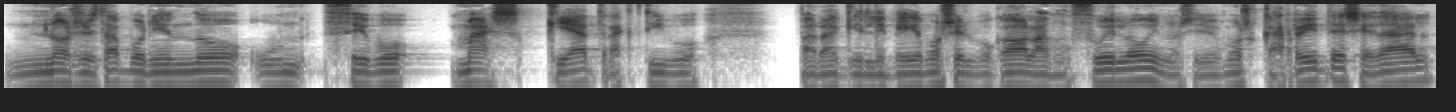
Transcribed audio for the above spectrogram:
nos está poniendo un cebo más que atractivo para que le peguemos el bocado al anzuelo y nos llevemos carrete, sedal,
